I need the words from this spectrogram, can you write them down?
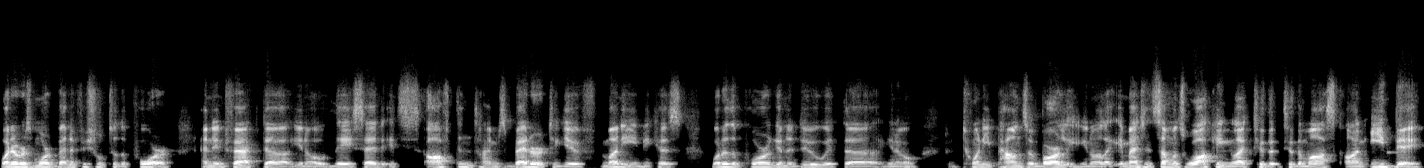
whatever is more beneficial to the poor. And in fact, uh, you know, they said it's oftentimes better to give money because what are the poor going to do with, uh, you know, 20 pounds of barley? You know, like imagine someone's walking like to the to the mosque on Eid day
